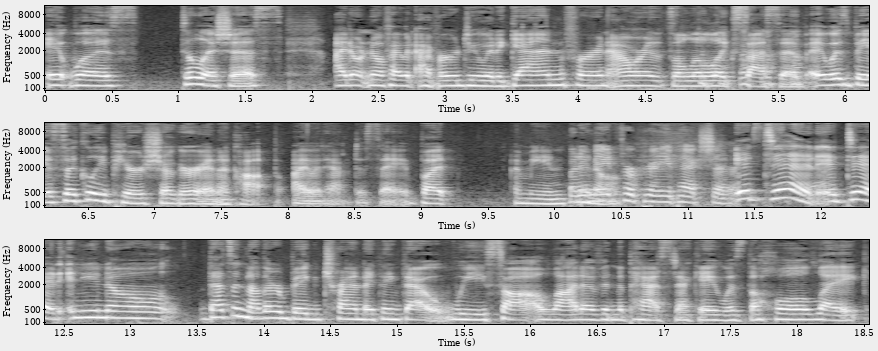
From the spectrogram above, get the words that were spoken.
it was delicious. I don't know if I would ever do it again for an hour. That's a little excessive. it was basically pure sugar in a cup, I would have to say, but. I mean, but it know. made for pretty pictures. It did. It did. And you know, that's another big trend I think that we saw a lot of in the past decade was the whole like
